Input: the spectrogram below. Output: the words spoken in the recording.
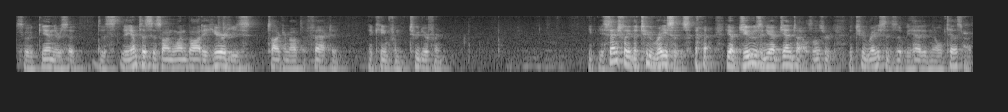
So again, there's a this, the emphasis on one body here. He's talking about the fact that it came from two different, essentially the two races. you have Jews and you have Gentiles. Those are the two races that we had in the Old Testament,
